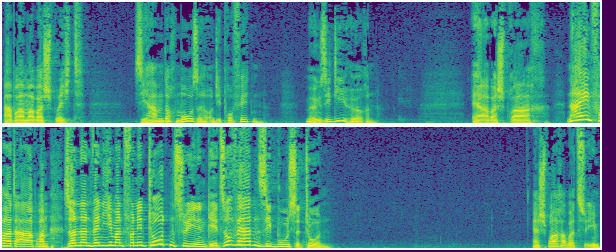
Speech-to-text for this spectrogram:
Abraham aber spricht, Sie haben doch Mose und die Propheten, mögen Sie die hören. Er aber sprach, Nein, Vater Abraham, sondern wenn jemand von den Toten zu ihnen geht, so werden sie Buße tun. Er sprach aber zu ihm,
